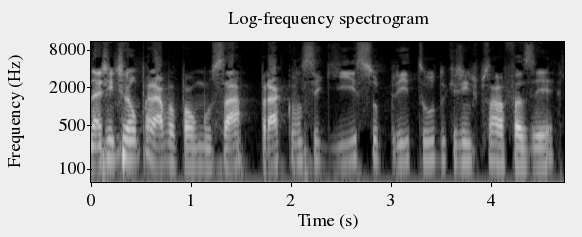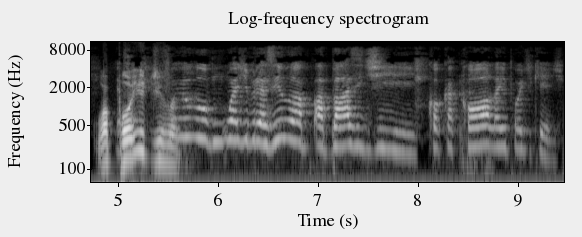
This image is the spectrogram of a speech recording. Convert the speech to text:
a gente não parava pra almoçar pra conseguir suprir tudo que a gente precisava fazer. O apoio de Foi o Ed Brasil a, a base de Coca-Cola e pão de queijo.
